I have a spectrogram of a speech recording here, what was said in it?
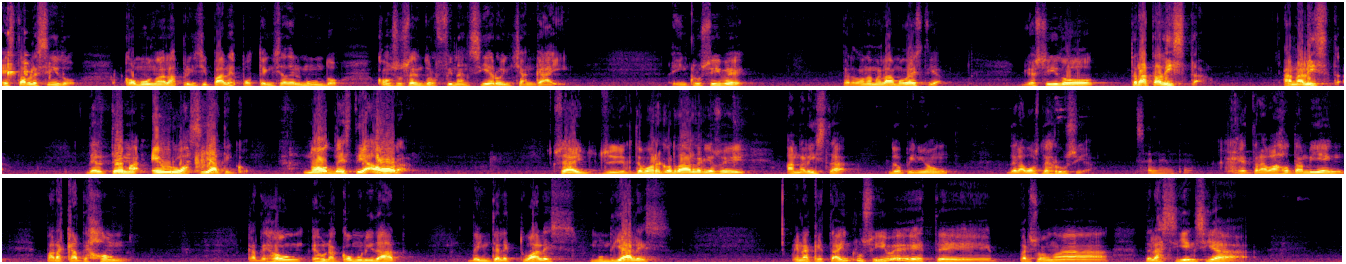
establecido como una de las principales potencias del mundo, con su centro financiero en Shanghái. E inclusive, perdóname la modestia, yo he sido tratadista, analista del tema euroasiático, no desde ahora. O sea, debo recordarle que yo soy analista de opinión de la voz de Rusia. Excelente. Que trabajo también para Catejón. Catejón es una comunidad de intelectuales mundiales, en la que está inclusive este, personas de la ciencia,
